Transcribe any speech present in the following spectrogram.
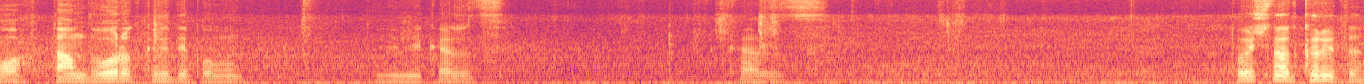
О, там двор открытый, по-моему. Мне кажется. Кажется. Точно открыто?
